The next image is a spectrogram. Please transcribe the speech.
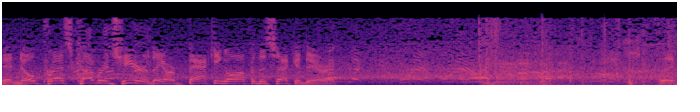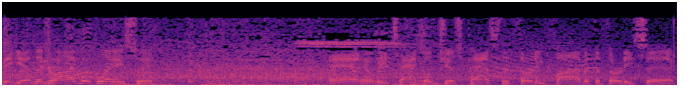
And no press coverage here. They are backing off in the secondary. They begin the drive with Lacy. And he'll be tackled just past the 35 at the 36.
